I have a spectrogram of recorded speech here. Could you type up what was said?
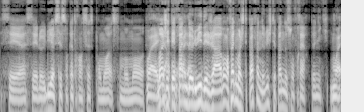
C'est euh, c'est le l'UFC 196 pour moi, son moment. Ouais, moi j'étais fan de lui déjà avant. En fait, moi j'étais pas fan de lui, j'étais fan de son frère, de Nick. Ouais.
